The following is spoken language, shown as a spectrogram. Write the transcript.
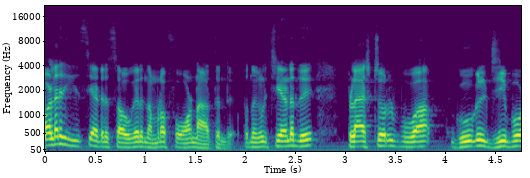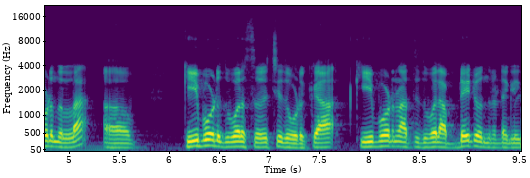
വളരെ ഈസി ആയിട്ടൊരു സൗകര്യം നമ്മുടെ ഫോണിനകത്തുണ്ട്. അപ്പോൾ നിങ്ങൾ ചെയ്യേണ്ടത് പ്ലേ സ്റ്റോറിൽ പോവുക ഗൂഗിൾ ജി ബോർഡ് എന്നുള്ള കീബോർഡ് ഇതുപോലെ സെർച്ച് ചെയ്ത് കൊടുക്കുക. കീബോർഡിനകത്ത് ഇതുപോലെ അപ്ഡേറ്റ് വന്നിട്ടുണ്ടെങ്കിൽ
